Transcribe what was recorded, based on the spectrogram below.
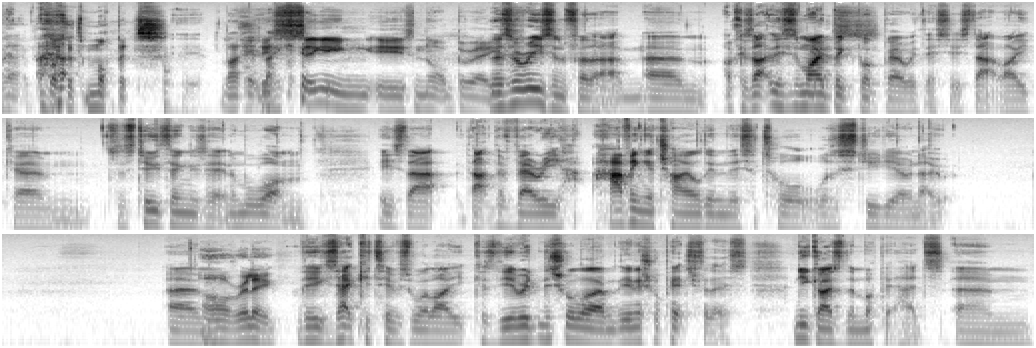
Uh, plus, it's Muppets. Like, His like singing is not great. There's a reason for that. Um, Um, because this is my yes. big bugbear with this is that like um, so there's two things here. Number one is that that the very having a child in this at all was a studio note. Um, oh, really? the executives were like because the initial um, the initial pitch for this and you guys are the muppet heads um,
